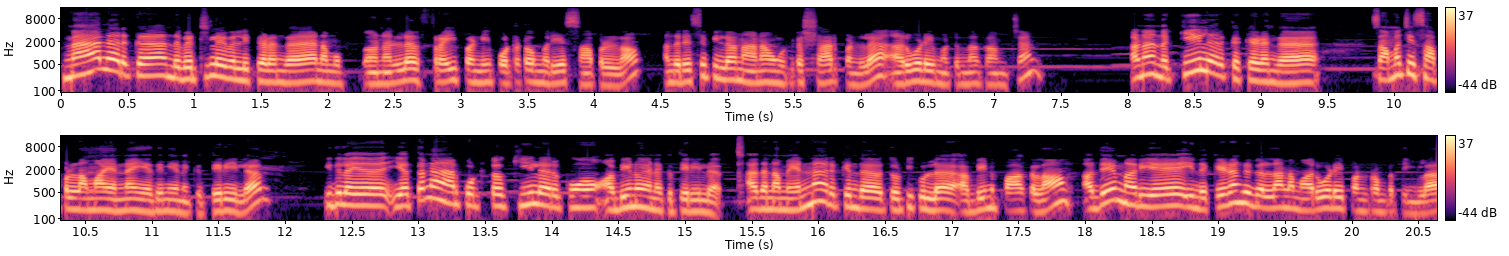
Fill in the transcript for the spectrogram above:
மேலே இருக்க அந்த வெற்றிலை வெள்ளிக்கிழங்க நம்ம நல்லா ஃப்ரை பண்ணி பொட்டட்டோ மாதிரியே சாப்பிடலாம். அந்த ரெசிபிலாம் நான் உங்ககிட்ட ஷேர் பண்ணல. அறுவடை மட்டும்தான் காமிச்சேன். ஆனால் அந்த கீழே இருக்க கிழங்க சமைச்சு சாப்பிடலாமா என்ன ஏதுன்னு எனக்கு தெரியல. இதுல எத்தனை ஏர்போர்ட்டோ கீழே இருக்கும் அப்படின்னு எனக்கு தெரியல. அதை நம்ம என்ன இருக்கு இந்த தொட்டிக்குள்ள அப்படின்னு பார்க்கலாம். அதே மாதிரியே இந்த கிழங்குகள்லாம் நம்ம அறுவடை பண்றோம் பார்த்தீங்களா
